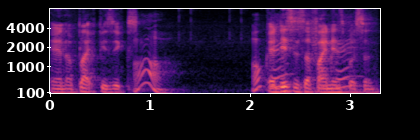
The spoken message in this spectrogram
and applied physics. Oh, okay. And this is a finance okay. person.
